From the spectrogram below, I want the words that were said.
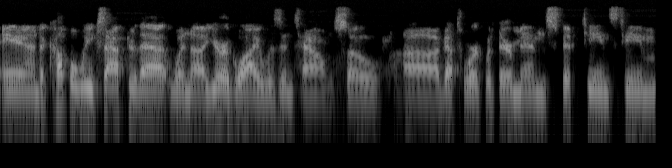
And a couple weeks after that, when uh, Uruguay was in town. So uh, I got to work with their men's 15s team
